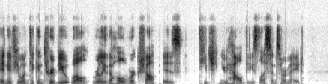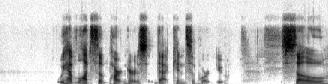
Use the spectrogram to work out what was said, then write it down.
and if you want to contribute, well, really the whole workshop is teaching you how these lessons are made. We have lots of partners that can support you. So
